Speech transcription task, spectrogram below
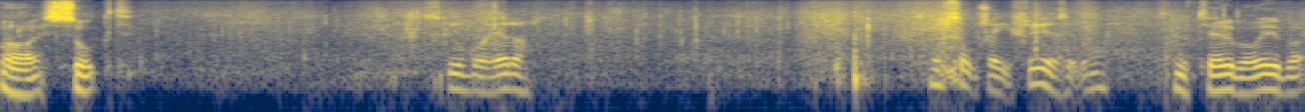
Oh, it's soaked. Schoolboy error. No soaked right through, is it though? It's not terrible, eh, but...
